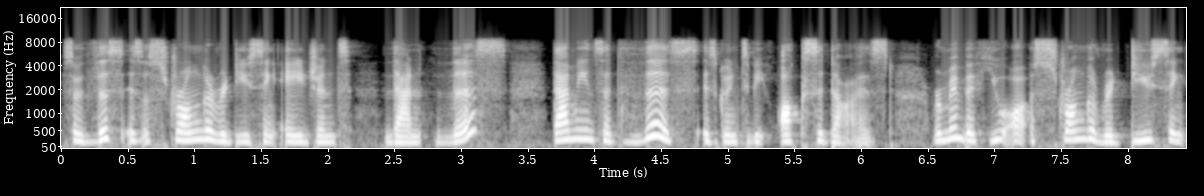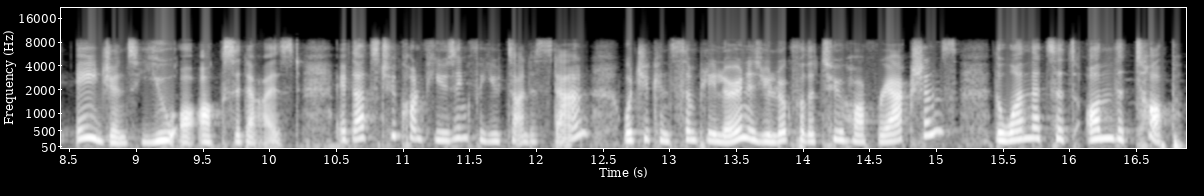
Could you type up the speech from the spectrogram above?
So this is a stronger reducing agent than this that means that this is going to be oxidized. Remember, if you are a stronger reducing agent, you are oxidized. If that's too confusing for you to understand, what you can simply learn is you look for the two half reactions, the one that sits on the top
